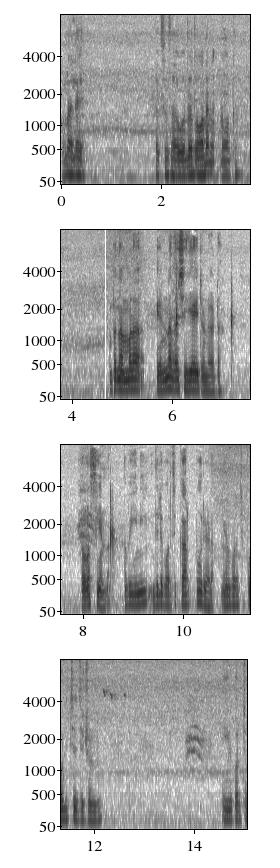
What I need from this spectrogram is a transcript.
കൊള്ളാമല്ലേ സക്സസ് ആകുമെന്ന് തോന്നണം? നോക്കാം. അപ്പം നമ്മളെ എണ്ണ അതാ ശരിയായിട്ടുണ്ട് കേട്ടോ. തുളസി എണ്ണ. അപ്പോൾ ഇനി ഇതിൽ കുറച്ച് കർപ്പൂരം ഇടാം. ഞാൻ കുറച്ച് പൊടിച്ച് വെച്ചിട്ടുണ്ട്. ഈ കുറച്ച്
